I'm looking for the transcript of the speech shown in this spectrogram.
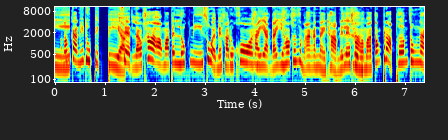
นี้ต้องการให้ดูเปียกๆเสร็จแล้วค่ะออกมาเป็นลุคนี้สวยไหมคะทุกคนใครอยากได้ยี่ห้อเครื่องสำอางอันไหนถามได้เลยค่ะหรือมามาต้องปรับเพิ่มตรงไหน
